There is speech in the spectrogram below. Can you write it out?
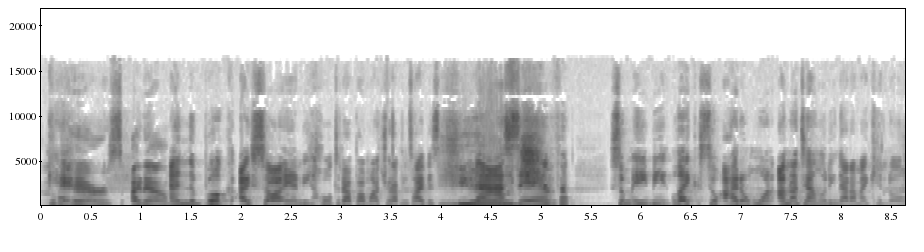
Who care. cares? I know. And the book I saw Andy hold it up on Watch What Happens Live is Huge. massive. So maybe like so I don't want I'm not downloading that on my Kindle.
